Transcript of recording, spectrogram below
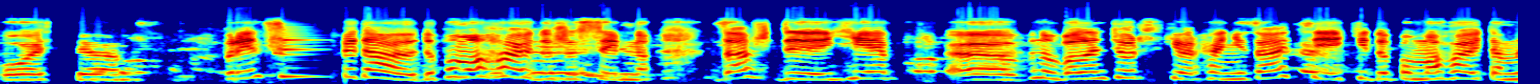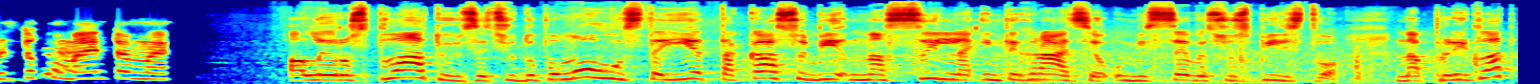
Ось е, в принципі, да, допомагають дуже сильно. Завжди є е, ну, волонтерські організації, які допомагають там із документами. Але розплатою за цю допомогу стає така собі насильна інтеграція у місцеве суспільство. Наприклад,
